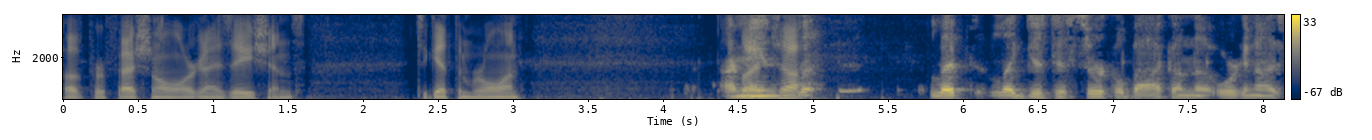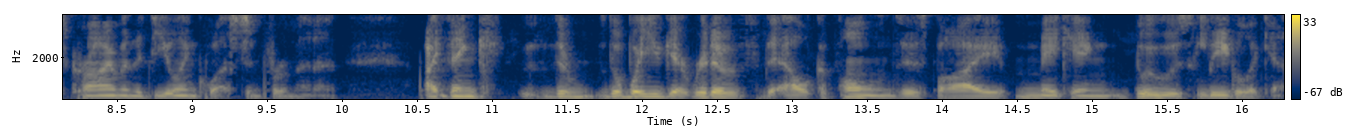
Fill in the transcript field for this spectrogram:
of professional organizations to get them rolling. I but, mean, uh, let, us like just to circle back on the organized crime and the dealing question for a minute. I think the the way you get rid of the Al Capones is by making booze legal again.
